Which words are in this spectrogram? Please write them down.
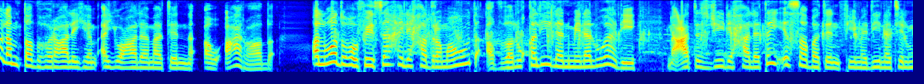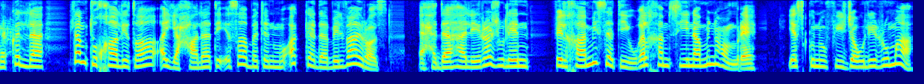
ولم تظهر عليهم أي علامات أو أعراض. الوضع في ساحل حضرموت أفضل قليلا من الوادي مع تسجيل حالتي إصابة في مدينة المكلا لم تخالطا أي حالات إصابة مؤكدة بالفيروس إحداها لرجل في الخامسة والخمسين من عمره. يسكن في جول الرماة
